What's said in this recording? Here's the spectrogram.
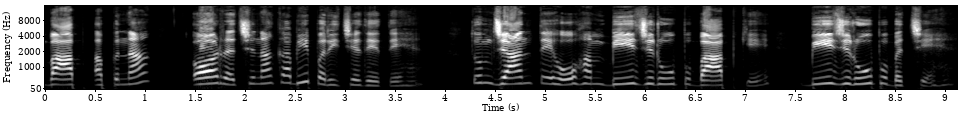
बाप अपना और रचना का भी परिचय देते हैं। तुम जानते हो, हम बीज रूप बाप के बीज रूप बच्चे हैं।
